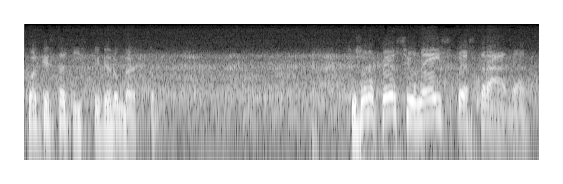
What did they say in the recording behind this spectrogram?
qualche statistica, Roberto. Si sono persi un ace per strada.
